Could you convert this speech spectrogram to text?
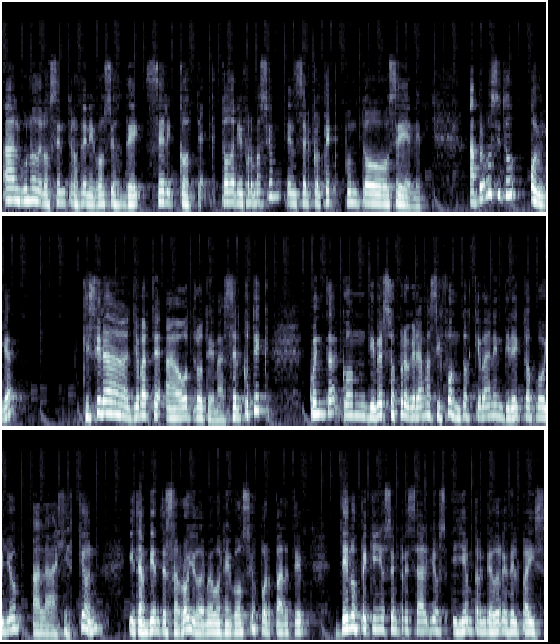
a alguno de los centros de negocios de Cercotec. Toda la información en cercotec.cl. A propósito, Olga, quisiera llevarte a otro tema. Cercotec cuenta con diversos programas y fondos que van en directo apoyo a la gestión y también desarrollo de nuevos negocios por parte de los pequeños empresarios y emprendedores del país.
